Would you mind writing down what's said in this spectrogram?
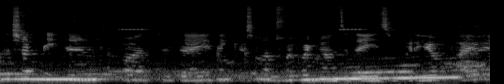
this should be in for today. Thank you so much for clicking on today's video. I really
